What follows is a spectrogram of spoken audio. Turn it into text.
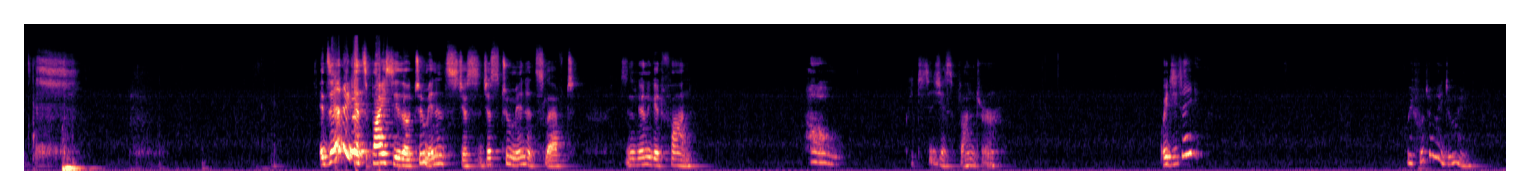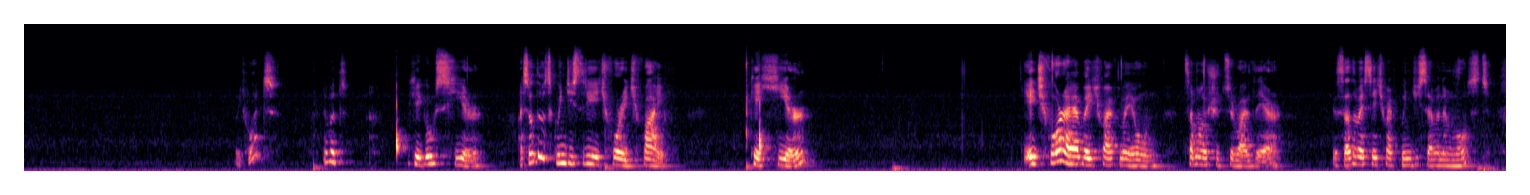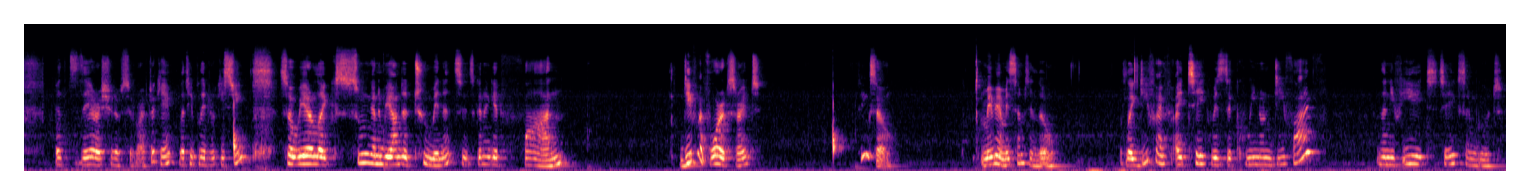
It's get spicy though. Two minutes, just just two minutes left. It's gonna get fun. Oh, wait, did I just blunder? Wait, did I? Wait, what am I doing? Wait, what? No, but okay, goes here. I there was queen g3, h4, h5. Okay, here h4 I have h5 my own. Somehow I should survive there. Because otherwise h5 queen g7 I'm lost. But there I should have survived. Okay, but he played rook e3. So we are like soon gonna be under two minutes. So it's gonna get fun. d5 works, right? I think so. Maybe I missed something though. But like d5 I take with the queen on d5. And then if e8 takes, I'm good.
